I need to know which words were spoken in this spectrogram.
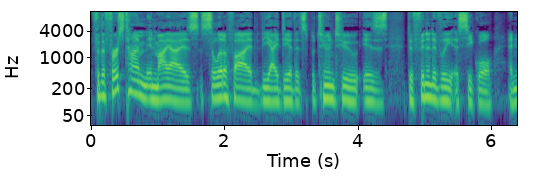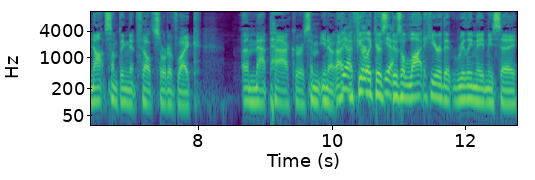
for the first time in my eyes, solidified the idea that Splatoon two is definitively a sequel and not something that felt sort of like a map pack or some you know I, Yeah, I feel sure. like there's Yeah. there's a lot here that really made me say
